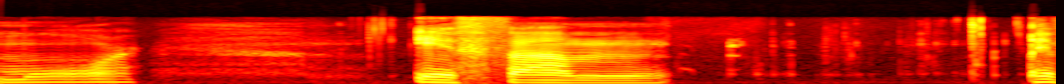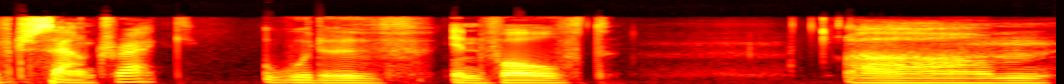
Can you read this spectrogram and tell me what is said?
more if um, if the soundtrack would have involved um,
